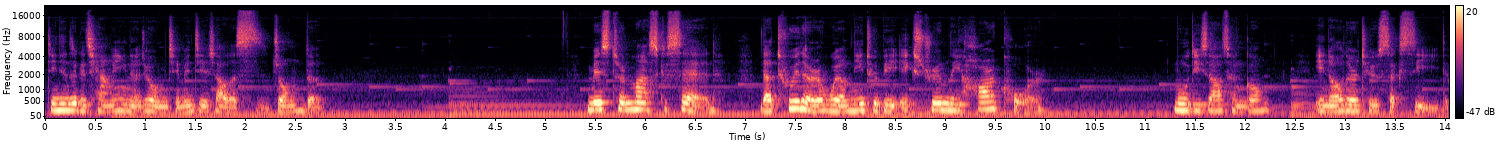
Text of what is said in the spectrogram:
今天这个强硬呢，就我们前面介绍的死忠的。Mr. Musk said that Twitter will need to be extremely hardcore. 目的是要成功，in order to succeed.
